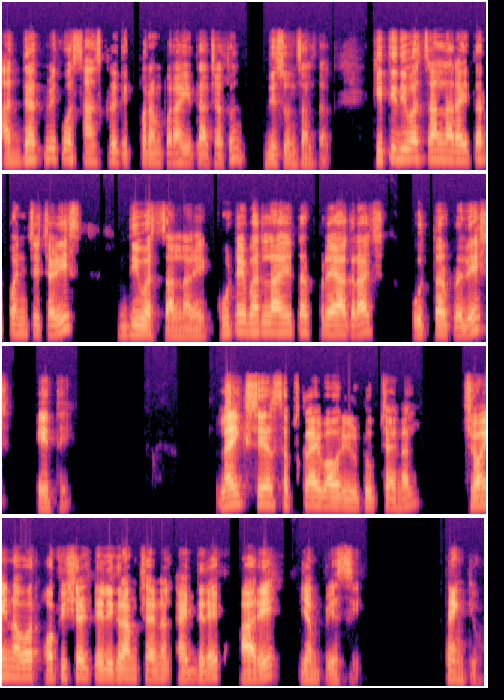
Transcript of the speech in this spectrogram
आध्यात्मिक व सांस्कृतिक परंपराही त्याच्यातून दिसून चालतात. किती दिवस चालणार आहे तर 45 दिवस चालणार आहे. कुठे भरला आहे तर प्रयागराज, उत्तर प्रदेश येथे. Like share subscribe our YouTube channel Join our official Telegram channel at the rate RA MPSC. Thank you.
